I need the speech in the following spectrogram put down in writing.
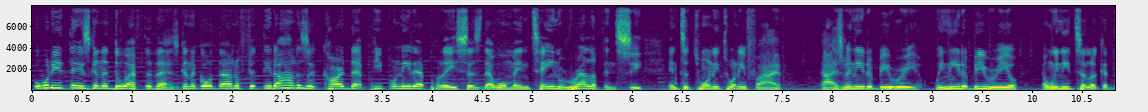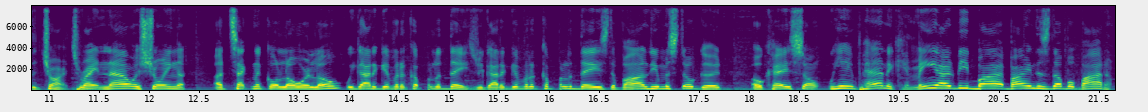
But what do you think it's gonna do after that? It's gonna go down to $50. A card that people need at places that will maintain relevancy into 2025 Guys, we need to be real. We need to be real and we need to look at the charts. Right now, it's showing a, a technical lower low. We got to give it a couple of days. We got to give it a couple of days. The volume is still good. Okay, so we ain't panicking. Me, I'd be buy, buying this double bottom.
